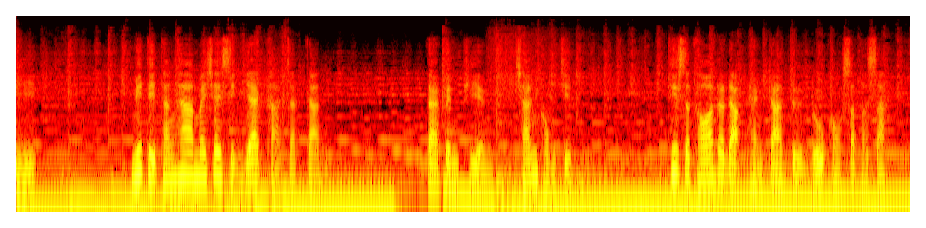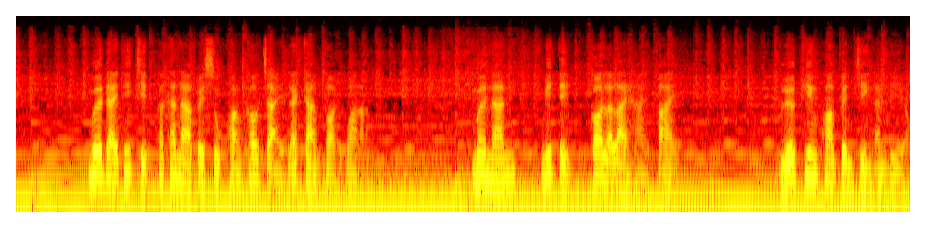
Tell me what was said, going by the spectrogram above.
นี้ มิติทั้งห้าไม่ใช่สิ่งแยกขาดจากกัน แต่เป็นเพียงชั้นของจิต ที่สะท้อนระดับแห่งการตื่นรู้ของสรรพสัตว์ เมื่อใดที่จิตพัฒนาไปสู่ความเข้าใจและการปล่อยวาง เมื่อนั้นมิติก็ละลายหายไป เหลือเพียงความเป็นจริงอันเดียว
